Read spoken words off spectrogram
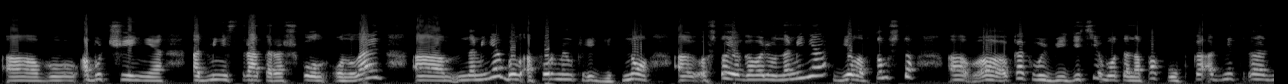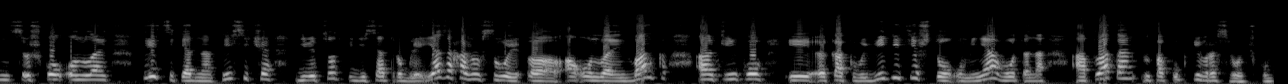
а, обучение администратора школ онлайн, а, на меня был оформлен кредит. Но что я говорю на меня? Дело в том, что, как вы видите, вот она покупка школ онлайн, 31 тысяча 950 рублей. Я захожу в свой онлайн-банк Тинькофф, и как вы видите, что у меня вот она оплата покупки в рассрочку.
